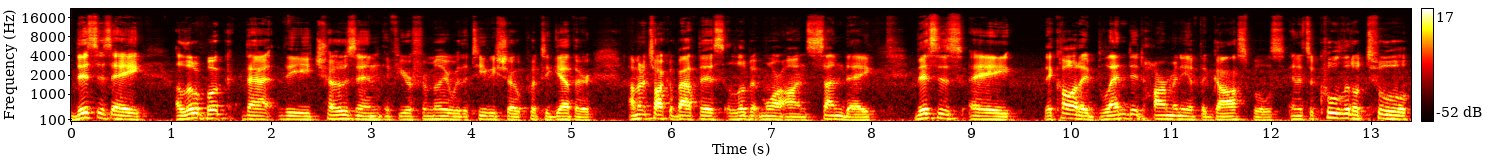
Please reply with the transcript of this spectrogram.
This is a a little book that the Chosen, if you're familiar with the TV show, put together. I'm going to talk about this a little bit more on Sunday. This is a they call it a blended harmony of the Gospels, and it's a cool little tool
